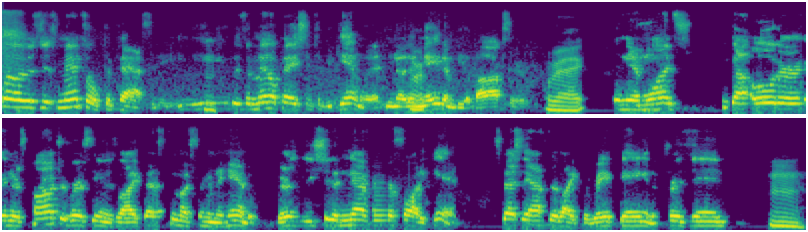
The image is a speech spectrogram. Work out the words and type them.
Well, it was his mental capacity. He, he hmm. was a mental patient to begin with. You know, they Right. made him be a boxer. right. And then once he got older and there's controversy in his life, that's too much for him to handle. There's, he should have never fought again, especially after like the rape thing and the prison. Mm.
